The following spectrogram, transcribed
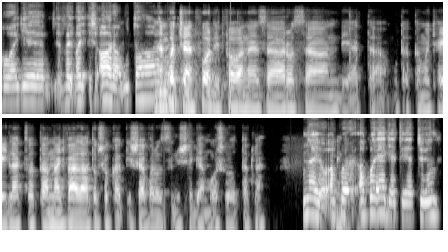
hogy, vagy, és arra utal... Nem, bocsánat, fordítva van ez a rossz a dieta. Mutattam, hogyha így látszott, a nagyvállalatok sokkal kisebb valószínűséggel morsolódtak le. Na jó, akkor, akkor egyetértünk.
